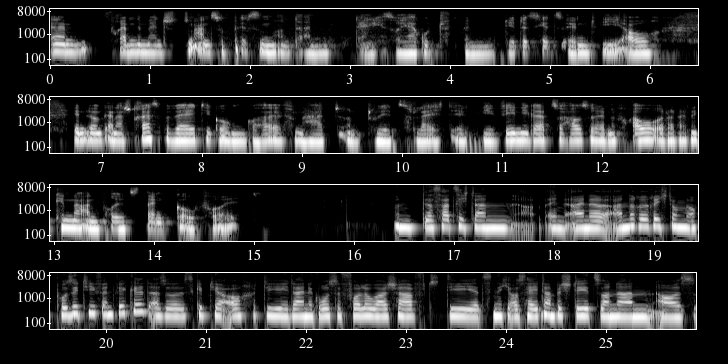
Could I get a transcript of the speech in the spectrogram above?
Ähm, fremde Menschen anzupissen. Und dann denke ich so, ja gut, wenn dir das jetzt irgendwie auch in irgendeiner Stressbewältigung geholfen hat und du jetzt vielleicht irgendwie weniger zu Hause deine Frau oder deine Kinder anbrüllst, dann go for it. Und das hat sich dann in eine andere Richtung noch positiv entwickelt. Also es gibt ja auch die deine große Followerschaft, die jetzt nicht aus Hatern besteht, sondern aus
